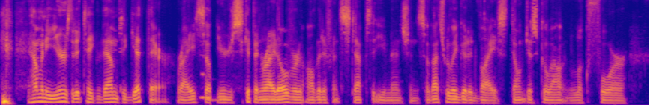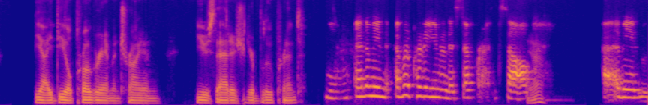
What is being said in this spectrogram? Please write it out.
how many years did it take them to get there? Right. So mm-hmm. you're skipping right over all the different steps that you mentioned. So that's really good advice. Don't just go out and look for the ideal program and try and use that as your blueprint. Yeah. And I mean, every credit union is different. So yeah. I mean,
